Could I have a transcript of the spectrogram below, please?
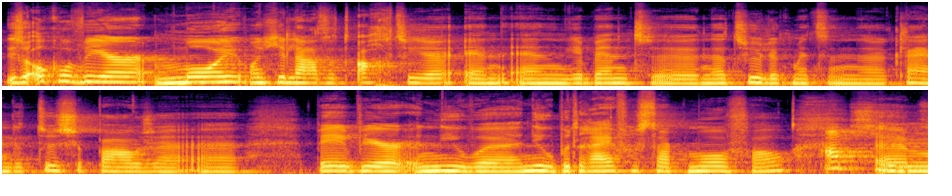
is ook wel weer mooi, want je laat het achter je. En, en je bent eh, natuurlijk met een eh, kleine tussenpauze, ben je weer een nieuwe, nieuw bedrijf gestart, Morvo. Absoluut. Ehm,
